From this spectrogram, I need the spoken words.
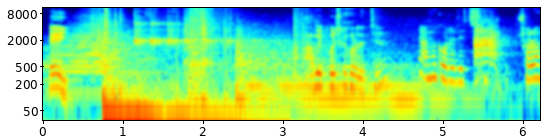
এই। আমি পরিষ্কার করে দিচ্ছি হ্যাঁ? আমি করে দিচ্ছি। সরম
